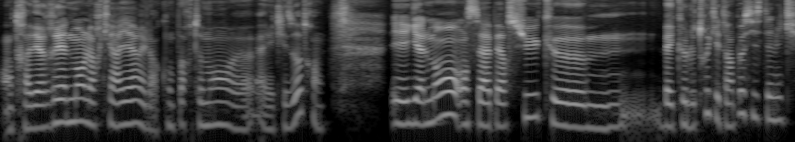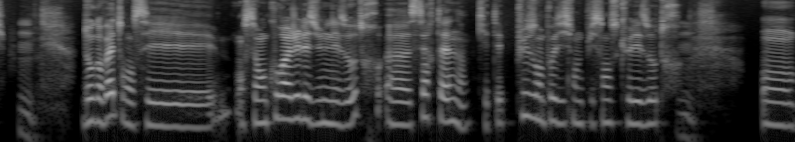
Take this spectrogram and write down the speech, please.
entravaient réellement leur carrière et leur comportement avec les autres. Et également, on s'est aperçu que, hum, ben, que le truc était un peu systémique. Hmm. Donc en fait, on s'est, encouragé les unes les autres. Euh, certaines, qui étaient plus en position de puissance que les autres, n'ont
